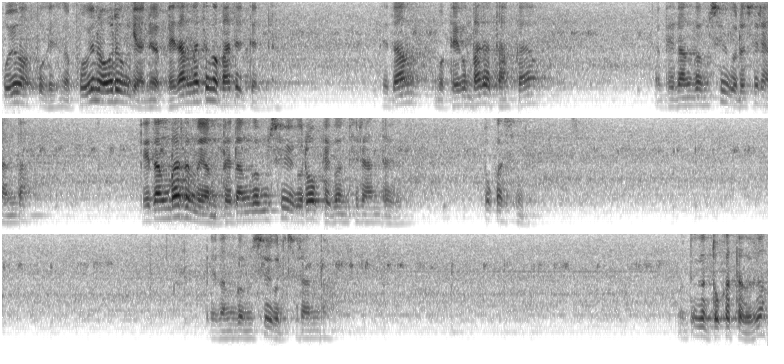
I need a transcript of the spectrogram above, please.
보유 확보겠습니다. 보유는 어려운 게 아니라 배당 같은 거 받을 때입니다. 배당 뭐 100원 받았다 할까요? 배당금 수익으로 처리한다. 배당 받으면 배당금 수익으로 100원 처리한다. 똑같습니다. 배당금 수익으로 처리한다. 이건 똑같다, 그죠?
